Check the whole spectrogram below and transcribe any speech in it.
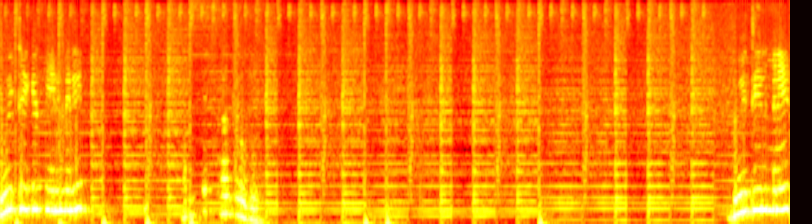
দুই থেকে তিন মিনিট করব। দুই তিন মিনিট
